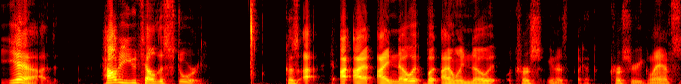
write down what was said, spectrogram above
yeah, how do you tell this story? Because I, I I know it, but I only know it curse you know like a cursory glance.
